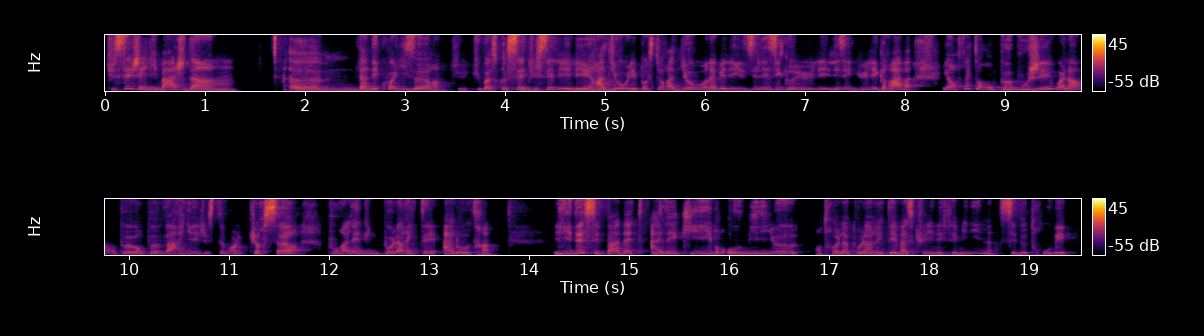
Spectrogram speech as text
Tu sais, j'ai l'image d'un euh, d'un équaliseur. Tu, vois ce que c'est? Tu sais, les, radios, les postes radio où on avait les, les aigus, les, aigus, les graves. Et en fait, on peut bouger, voilà, on peut, on peut varier justement le curseur pour aller d'une polarité à l'autre. L'idée, c'est pas d'être à l'équilibre au milieu entre la polarité masculine et féminine, c'est de trouver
